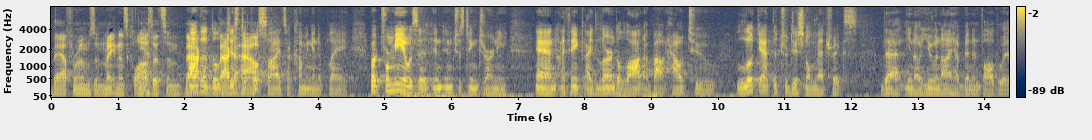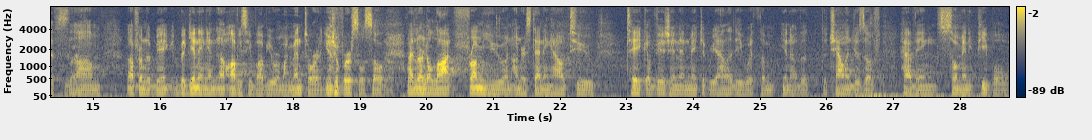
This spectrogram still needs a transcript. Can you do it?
bathrooms and maintenance closets and back, all the of logistical sides are coming into play. But for me, it was a, an interesting journey, and I think I learned a lot about how to look at the traditional metrics that you know you and I have been involved with. Um, uh, from the be- beginning, and uh, obviously, Bob, you were my mentor at Universal, so I learned a lot from you and understanding how to take a vision and make it reality with the you know the, the challenges of having so many people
